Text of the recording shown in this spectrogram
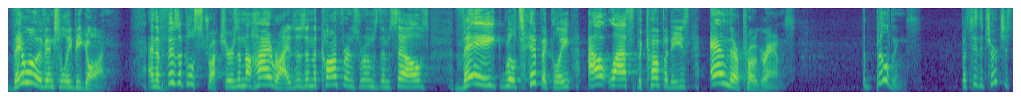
they will eventually be gone and the physical structures and the high rises and the conference rooms themselves, they will typically outlast the companies and their programs. The buildings. But see, the church is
